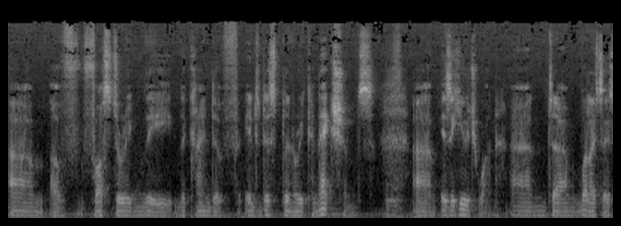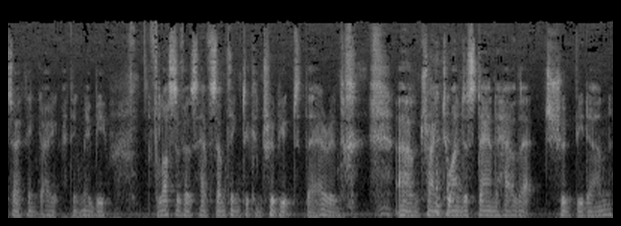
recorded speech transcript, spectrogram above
um, of fostering the the kind of interdisciplinary connections um, is a huge one. And um, well, I say so. I think I, I, think maybe philosophers have something to contribute there in um, trying to understand how that should be done.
